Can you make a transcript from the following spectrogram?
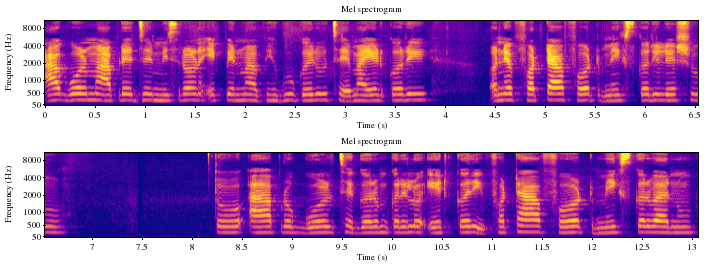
આ ગોળમાં આપણે જે મિશ્રણ એક પેનમાં ભેગું કર્યું છે, એમાં એડ કરી અને ફટાફટ મિક્સ કરી લેશું. તો આ આપણો ગોળ છે, ગરમ કરેલો, એડ કરી ફટાફટ મિક્સ કરવાનું.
